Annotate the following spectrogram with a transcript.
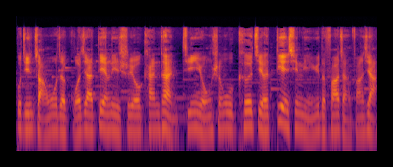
不仅掌握着国家电力、石油勘探、金融、生物科技和电信领域的发展方向，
